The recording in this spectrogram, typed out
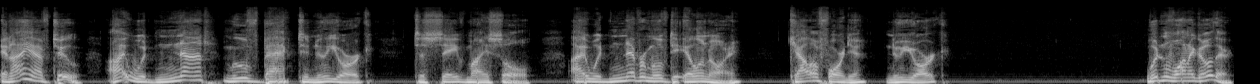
And I have too. I would not move back to New York to save my soul. I would never move to Illinois, California, New York. Wouldn't want to go there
